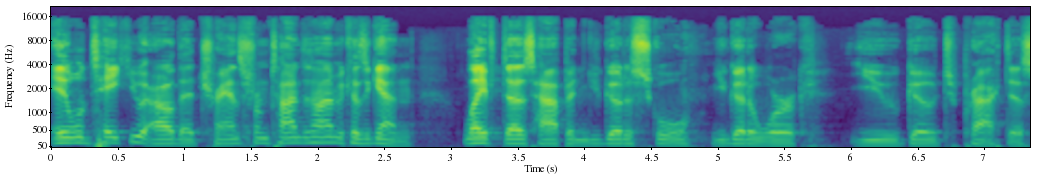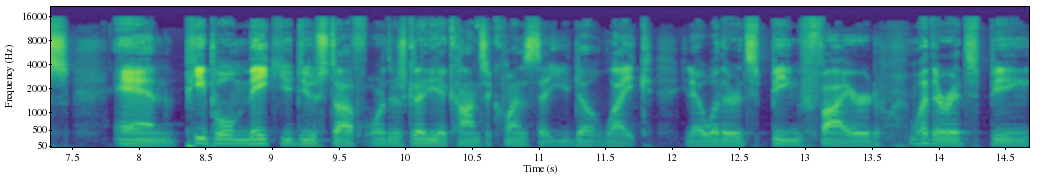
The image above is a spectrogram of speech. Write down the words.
it will take you out of that trance from time to time because, again, life does happen. You go to school, you go to work, you go to practice, and people make you do stuff, or there's going to be a consequence that you don't like. You know, whether it's being fired, whether it's being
